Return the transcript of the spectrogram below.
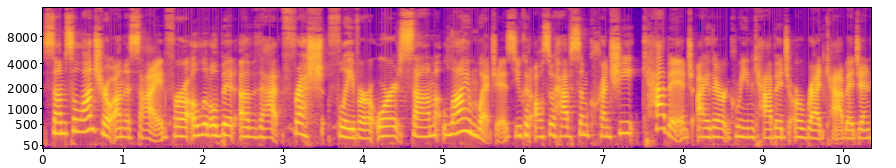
some cilantro on the side for a little bit of that fresh flavor, or some lime wedges. You could also have some crunchy cabbage, either green cabbage or red cabbage. And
